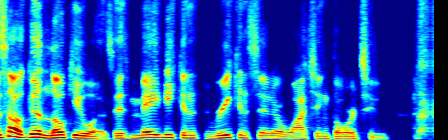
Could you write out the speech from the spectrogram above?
This is how good Loki was. It made me con- reconsider watching Thor 2.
